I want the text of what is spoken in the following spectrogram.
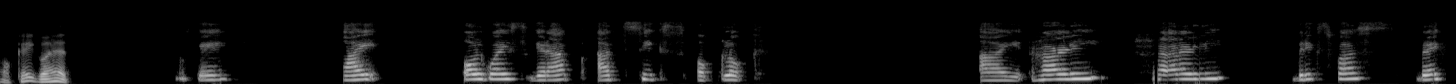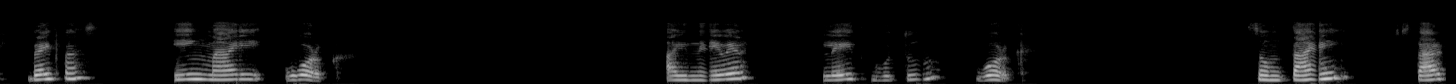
Okay, go ahead. okay. I always get up at six o'clock. I rarely, rarely breakfast, break, breakfast in my work. I never late go to work. Sometimes start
